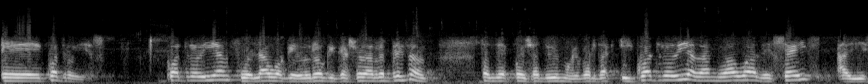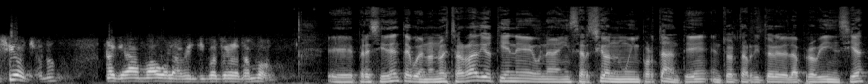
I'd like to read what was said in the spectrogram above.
eh, cuatro días. Cuatro días fue el agua que duró, que cayó la represa, donde después ya tuvimos que cortar. Y cuatro días dando agua de 6 a 18, ¿no? No que damos agua las 24 horas tampoco. Eh, presidente, bueno, nuestra radio tiene una inserción muy importante eh, en todo el territorio de la provincia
